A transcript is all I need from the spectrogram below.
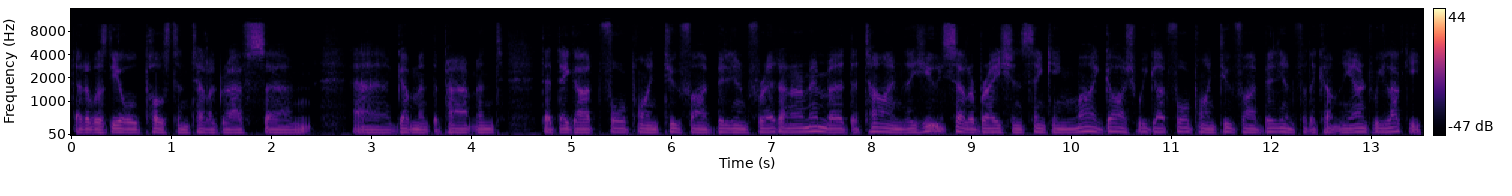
that it was the old Post and Telegraph's um, uh, government department, that they got 4.25 billion for it. And I remember at the time the huge celebrations, thinking, "My gosh, we got 4.25 billion for the company, aren't we lucky?"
